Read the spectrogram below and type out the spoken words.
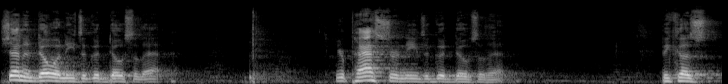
Shenandoah needs a good dose of that. Your pastor needs a good dose of that. Because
